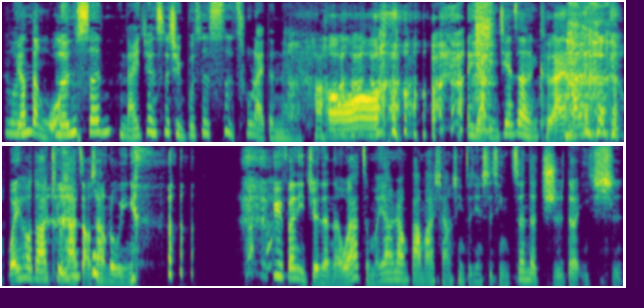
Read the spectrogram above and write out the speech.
不要瞪我！人生哪一件事情不是试出来的呢？哦，哎，雅萍今天真的很可爱，他我以后都要 cue 他早上录音。玉芬，你觉得呢？我要怎么样让爸妈相信这件事情真的值得一试？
